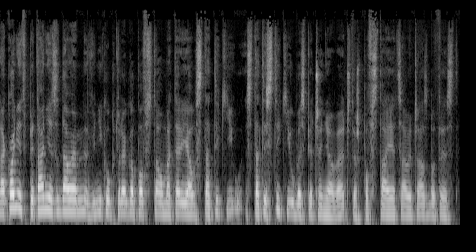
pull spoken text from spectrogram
Na koniec pytanie zadałem, w wyniku którego powstał materiał statyki, statystyki ubezpieczeniowe, czy też powstaje cały czas, bo to jest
